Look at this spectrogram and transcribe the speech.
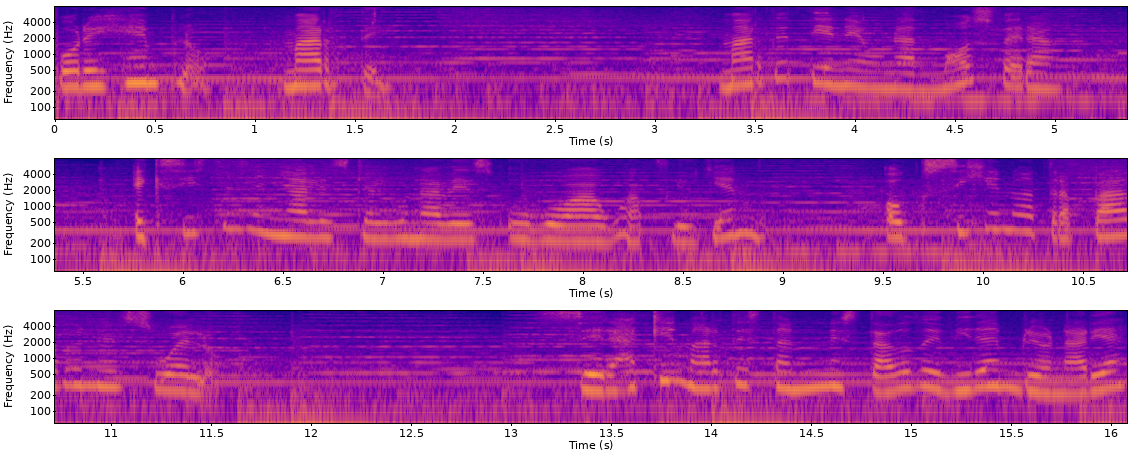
Por ejemplo, Marte. Marte tiene una atmósfera Existen señales que alguna vez hubo agua fluyendo, oxígeno atrapado en el suelo. ¿Será que Marte está en un estado de vida embrionaria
